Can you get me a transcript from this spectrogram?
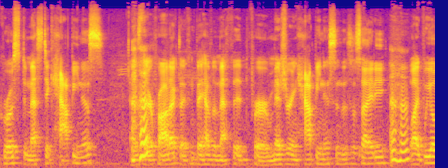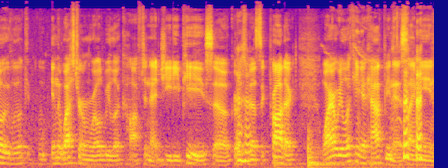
gross domestic happiness as their product. I think they have a method for measuring happiness in the society. Like we always look in the Western world, we look often at GDP, so gross domestic product. Why aren't we looking at happiness? I mean,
